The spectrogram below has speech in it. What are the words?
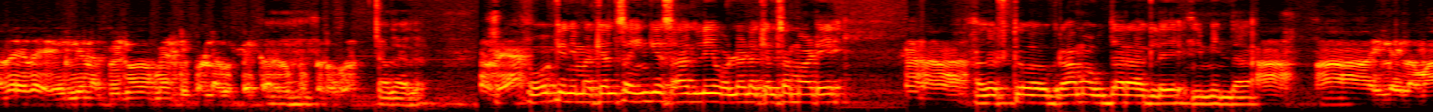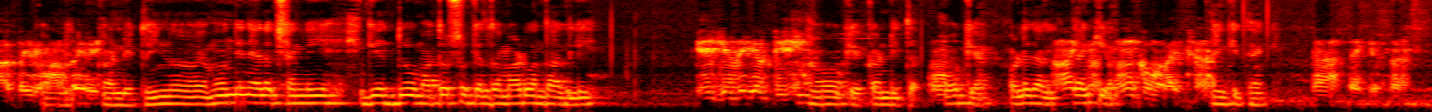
ಅದೇ ಅದೇ ಇಲ್ಲಿನ ಪಿಡಿಒ ಮೇಲೆ ಡಿಪೆಂಡ್ ಆಗುತ್ತೆ ಅದೇ ಅದೇ. ಓಕೆ ನಿಮ್ಮ ಕೆಲಸ ಹಿಂಗೆ ಸಾಗಲಿ ಒಳ್ಳೊಳ್ಳೆ ಕೆಲಸ ಮಾಡಿ. ಆದಷ್ಟು ಗ್ರಾಮ ಉದ್ಧಾರ ಆಗ್ಲಿ ನಿಮ್ಮಿಂದ. ಇಲ್ಲ ಇಲ್ಲ ಮಾಡ್ತಾ ಮಾಡ್ತಾ ಖಂಡಿತ ಇನ್ನು ಮುಂದಿನ ಎಲೆಕ್ಷನ್ ಗೆದ್ದು ಮತ್ತಷ್ಟು ಕೆಲಸ ಮಾಡುವಂತಾಗ್ಲಿ. ಓಕೆ ಖಂಡಿತ. ಓಕೆ ಒಳ್ಳೇದಾಗಲಿ. Thank you thank you thank you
